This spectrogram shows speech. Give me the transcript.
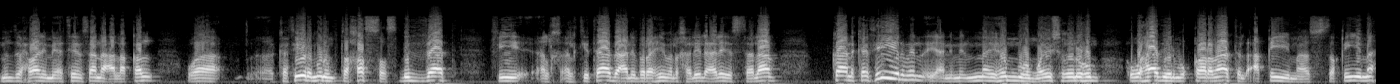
منذ حوالي 200 سنة على الأقل وكثير منهم تخصص بالذات في الكتابة عن إبراهيم الخليل عليه السلام كان كثير من يعني مما يهمهم ويشغلهم هو هذه المقارنات العقيمة السقيمة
